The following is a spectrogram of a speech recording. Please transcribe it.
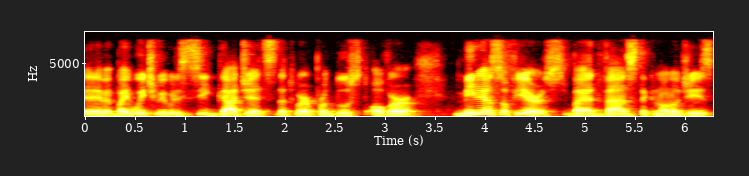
uh, by which we will see gadgets that were produced over millions of years by advanced technologies,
